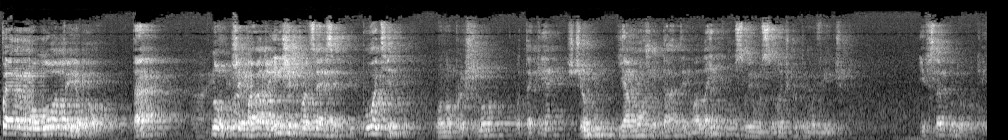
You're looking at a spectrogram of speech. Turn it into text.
перемолоти його. Так? Ну, ще багато інших процесів. І потім воно прийшло отаке, що я можу дати маленькому своєму синочку Тимофійчику. І все буде окей.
